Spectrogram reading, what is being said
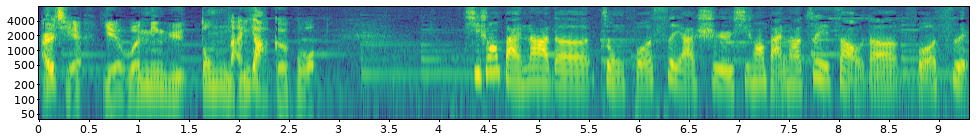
而且也闻名于东南亚各国。西双版纳的总佛寺呀，是西双版纳最早的佛寺，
